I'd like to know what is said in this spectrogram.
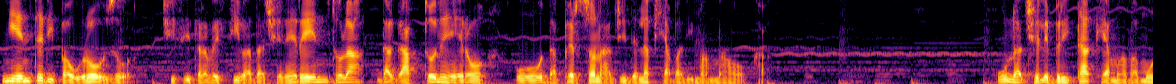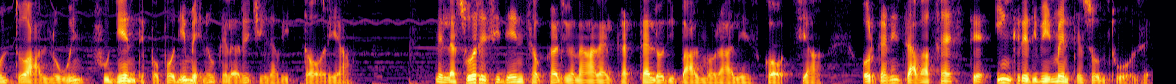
Niente di pauroso, ci si travestiva da Cenerentola, da Gatto Nero o da personaggi della fiaba di Mamma Oca. Una celebrità che amava molto Halloween fu niente poco di meno che la regina Vittoria. Nella sua residenza occasionale al castello di Balmoral in Scozia, organizzava feste incredibilmente sontuose,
